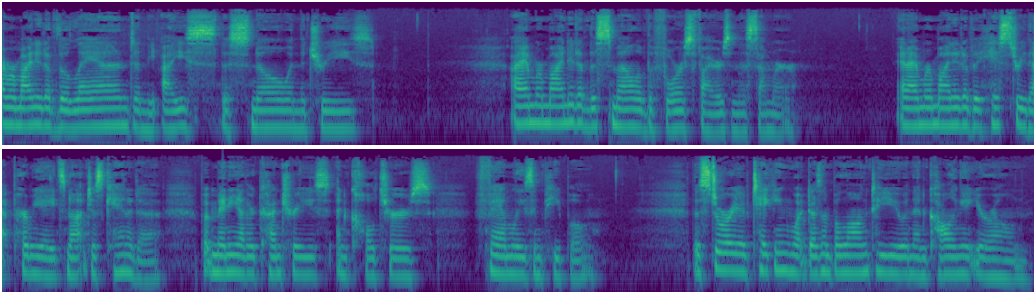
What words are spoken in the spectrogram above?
I'm reminded of the land and the ice, the snow and the trees. I am reminded of the smell of the forest fires in the summer. And I'm reminded of the history that permeates not just Canada, but many other countries and cultures, families and people. The story of taking what doesn't belong to you and then calling it your own.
